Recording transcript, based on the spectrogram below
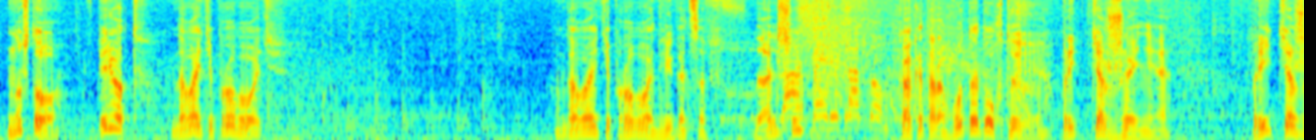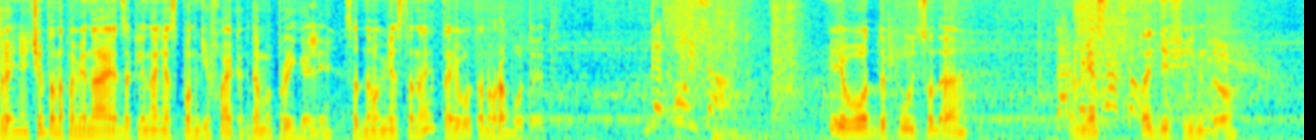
Ну что, вперед, давайте пробовать. Давайте пробовать двигаться дальше. Как это работает? Ух ты, притяжение. Притяжение. Чем-то напоминает заклинание Спонгифай, когда мы прыгали с одного места на это, и вот оно работает. И вот Депульсо, да? Вместо Дефиндо.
